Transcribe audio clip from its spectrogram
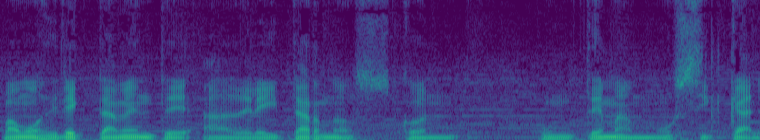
vamos directamente a deleitarnos con un tema musical.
